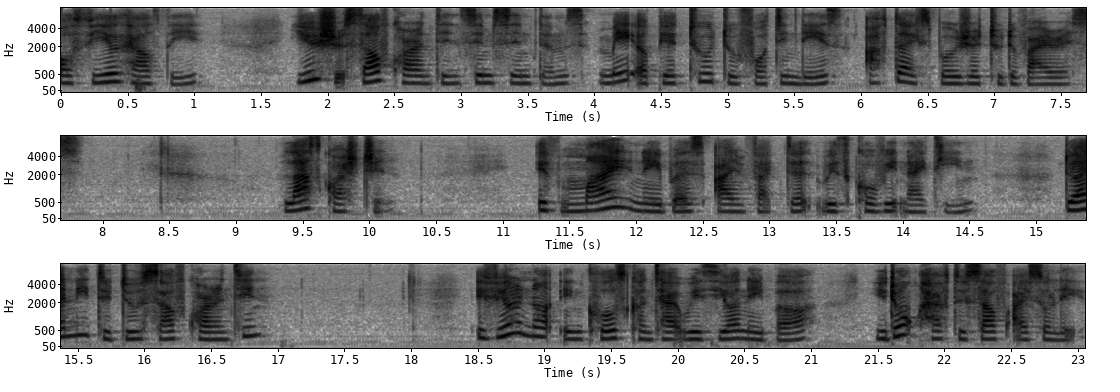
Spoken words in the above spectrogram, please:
or feel healthy, you should self quarantine since symptoms may appear 2 to 14 days after exposure to the virus. Last question. If my neighbors are infected with COVID 19, do I need to do self quarantine? If you're not in close contact with your neighbor, you don't have to self isolate.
